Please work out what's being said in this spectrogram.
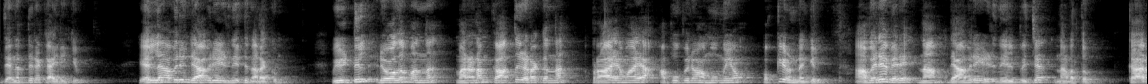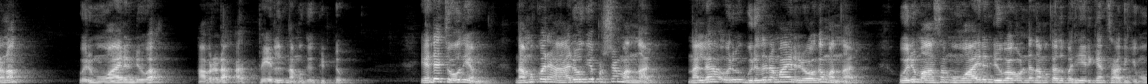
ജനത്തിരക്കായിരിക്കും. എല്ലാവരും രാവിലെ എഴുന്നേറ്റ് നടക്കും. വീട്ടിൽ രോഗം വന്ന് മരണം കാത്തു കിടക്കുന്ന പ്രായമായ അപ്പൂപ്പനോ അമ്മൂമ്മയോ ഒക്കെ ഉണ്ടെങ്കിൽ അവരെ വരെ നാം രാവിലെ എഴുന്നേൽപ്പിച്ച് നടത്തും. കാരണം ഒരു മൂവായിരം രൂപ അവരുടെ പേരിൽ നമുക്ക് കിട്ടും. എന്റെ ചോദ്യം നമുക്കൊരു ആരോഗ്യ പ്രശ്നം വന്നാൽ നല്ല ഒരു ഗുരുതരമായ രോഗം വന്നാൽ ഒരു മാസം മൂവായിരം രൂപ കൊണ്ട് നമുക്കത് പരിഹരിക്കാൻ സാധിക്കുമോ?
